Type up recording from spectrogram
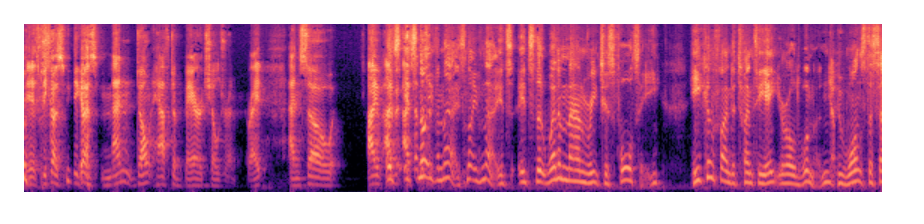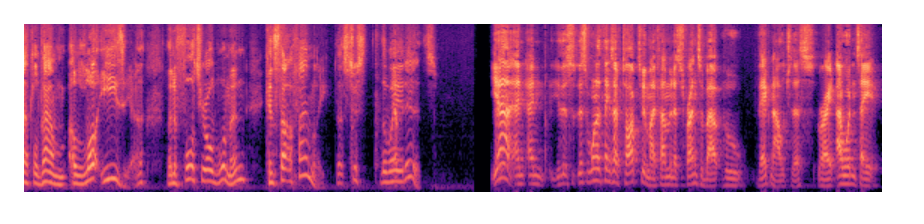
it's because because yeah. men don't have to bear children, right? And so I, it's, it's not even that. It's not even that. It's it's that when a man reaches forty, he can find a 28 year old woman yep. who wants to settle down a lot easier than a 40 year old woman can start a family. That's just the way yep. it is. Yeah, and and this this is one of the things I've talked to my feminist friends about who they acknowledge this, right? I wouldn't say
